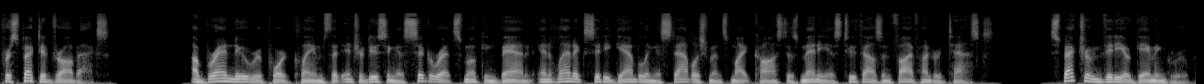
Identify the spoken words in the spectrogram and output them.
Prospective drawbacks. A brand new report claims that introducing a cigarette smoking ban in Atlantic City gambling establishments might cost as many as 2,500 tasks. Spectrum Video Gaming Group,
